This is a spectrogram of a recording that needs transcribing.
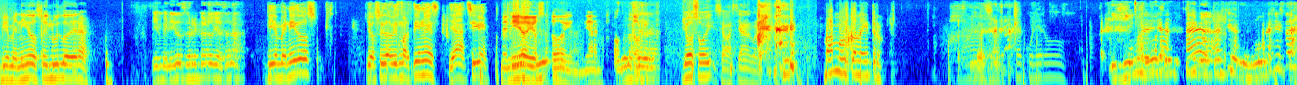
Bienvenido, soy Luis Loera. Bienvenido, soy Ricardo Villasana. Bienvenidos. Yo soy David Martínez. Ya, sigue. Bienvenido, yo soy Damián. Yo soy Sebastián Álvarez. Vamos con la intro. Ah, se va a escuchar culero. Así, está,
